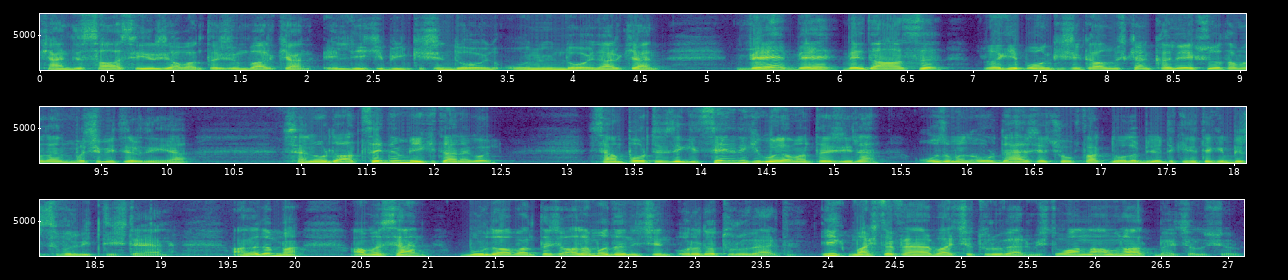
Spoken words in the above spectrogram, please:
kendi sağ seyirci avantajın varken, 52 bin kişinin de oyun, önünde oynarken ve ve ve dahası rakip 10 kişi kalmışken kaleye şut atamadan maçı bitirdin ya. Sen orada atsaydın bir iki tane gol. Sen Portekiz'e gitseydin iki gol avantajıyla o zaman orada her şey çok farklı olabilirdi ki nitekim 1-0 bitti işte yani. Anladın mı? Ama sen burada avantajı alamadığın için orada turu verdin. İlk maçta Fenerbahçe turu vermişti. O anlamını atmaya çalışıyorum.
